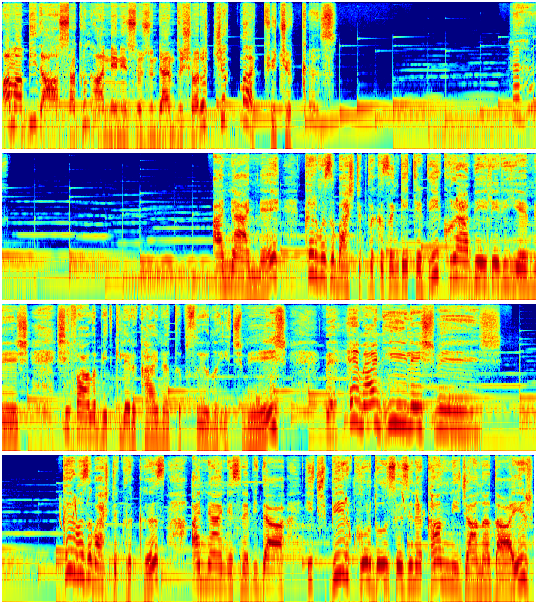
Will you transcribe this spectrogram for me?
Ama bir daha sakın annenin sözünden dışarı çıkma küçük kız. Anneanne kırmızı başlıklı kızın getirdiği kurabiyeleri yemiş. Şifalı bitkileri kaynatıp suyunu içmiş ve hemen iyileşmiş. Kırmızı başlıklı kız anneannesine bir daha hiçbir kurdun sözüne kanmayacağına dair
